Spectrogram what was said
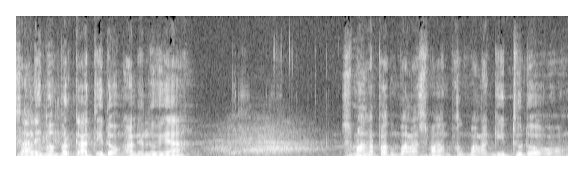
Saling memberkati dong, haleluya. Semangat Pak Gembala, semangat Pak Gembala gitu dong.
